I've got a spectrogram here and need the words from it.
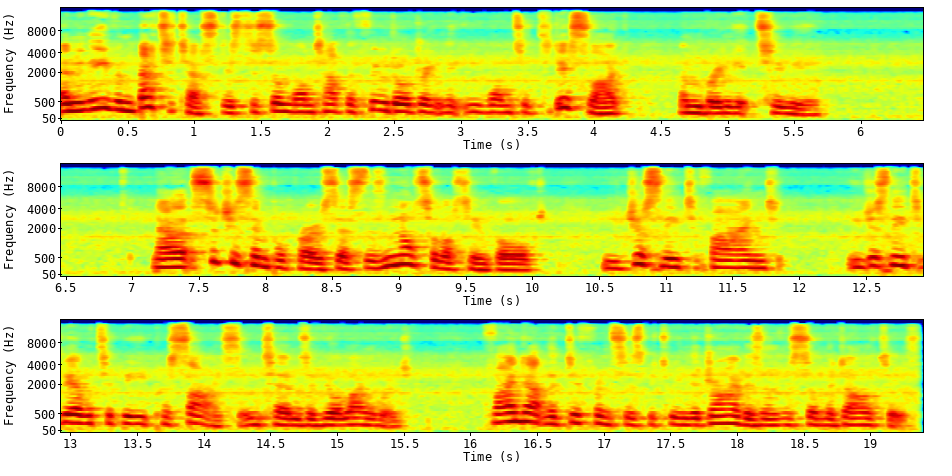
And an even better test is to someone to have the food or drink that you wanted to dislike and bring it to you. Now, that's such a simple process, there's not a lot involved. You just need to find, you just need to be able to be precise in terms of your language. Find out the differences between the drivers and the submodalities.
